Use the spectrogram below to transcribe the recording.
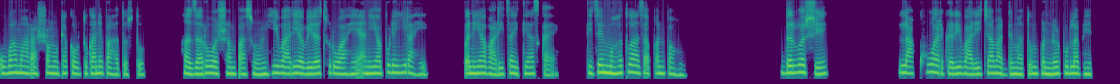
उभा महाराष्ट्र मोठ्या कौतुकाने पाहत असतो. हजारो वर्षांपासून ही वारी अविरत सुरू आहे आणि यापुढेही राहील. पण या वारीचा इतिहास काय? तिचे महत्त्व आज आपण पाहू. दरवर्षी लाखो वारकरी वारीच्या माध्यमातून पंढरपूरला भेट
